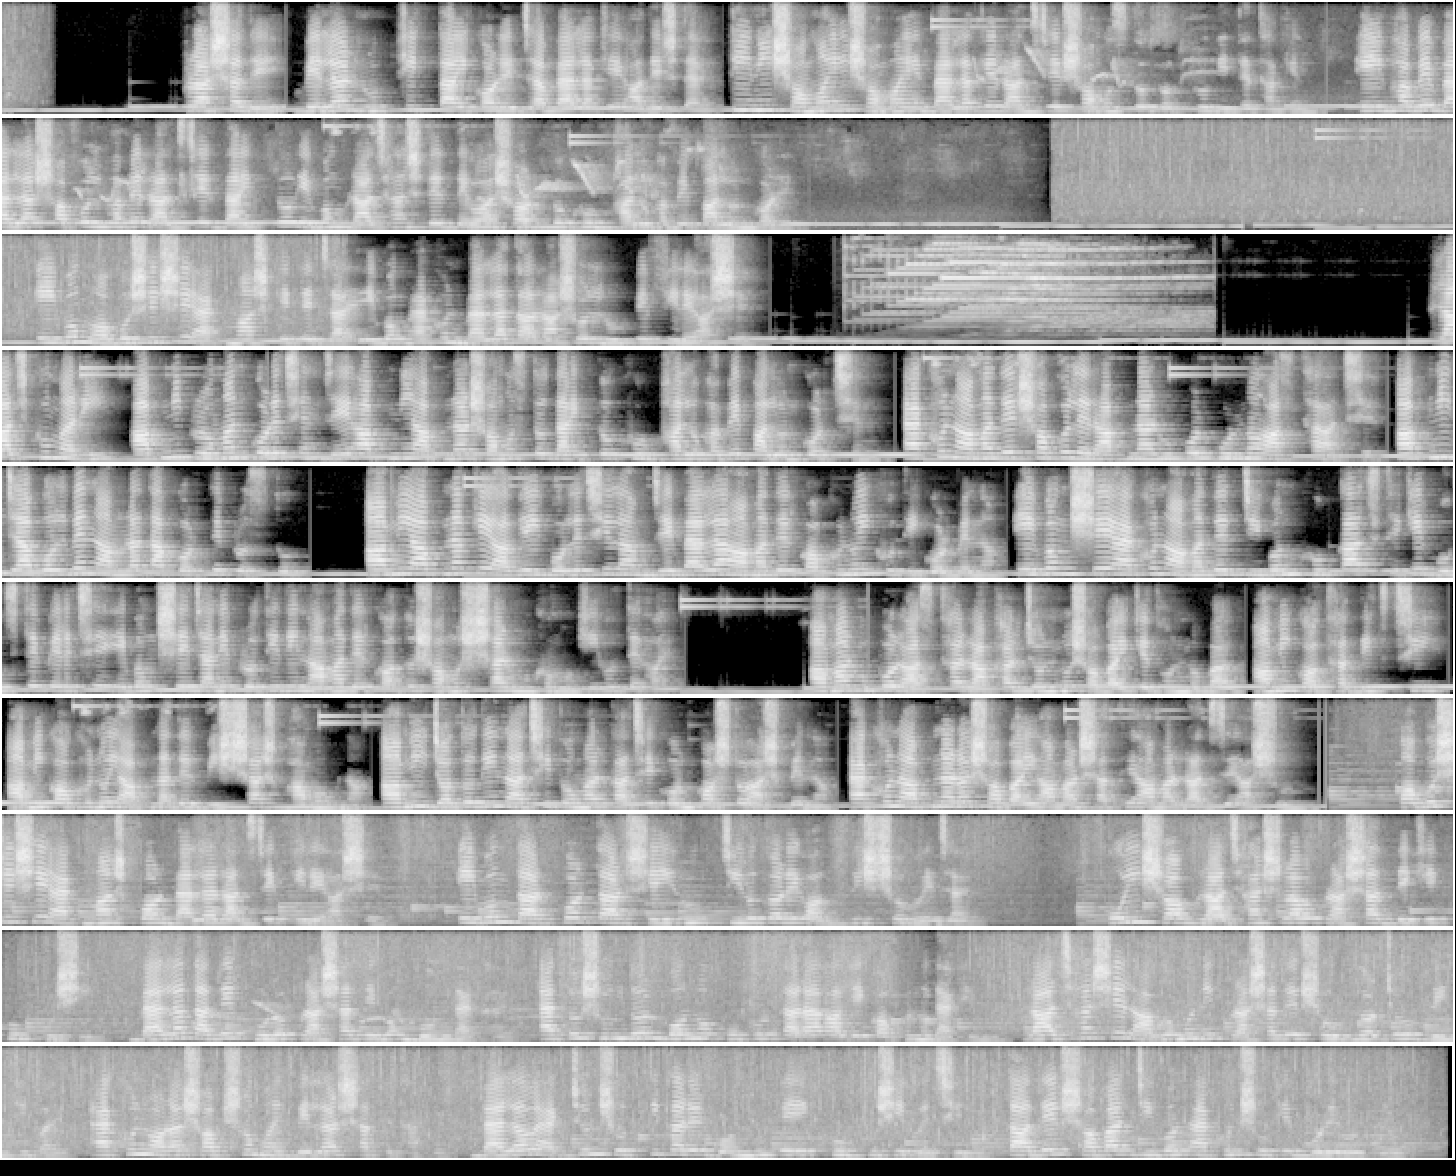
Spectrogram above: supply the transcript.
প্রাসাদে বেলার রূপ ঠিক তাই করে যা বেলাকে আদেশ দেয়। তিনি সময়ে সময়ে বেলাকে রাজ্যের সমস্ত তথ্য দিতে থাকেন। এইভাবে বেলা সফলভাবে রাজ্যের দায়িত্ব এবং রাজহাঁসদের দেওয়া শর্ত খুব ভালোভাবে পালন করে। এবং অবশেষে এক মাস কেটে যায় এবং এখন বেলা তার আসল রূপে ফিরে আসে। রাজকুমারী, আপনি প্রমাণ করেছেন যে আপনি আপনার সমস্ত দায়িত্ব খুব ভালোভাবে পালন করছেন। এখন আমাদের সকলের আপনার উপর পূর্ণ আস্থা আছে। আপনি যা বলবেন আমরা তা করতে প্রস্তুত। আমি আপনাকে আগেই বলেছিলাম যে বেলা আমাদের কখনোই ক্ষতি করবে না। এবং সে এখন আমাদের জীবন খুব কাছ থেকে বুঝতে পেরেছে এবং সে জানে প্রতিদিন আমাদের কত সমস্যার মুখোমুখি হতে হয়। আমার উপর আস্থা রাখার জন্য সবাইকে ধন্যবাদ। আমি কথা দিচ্ছি, আমি কখনোই আপনাদের বিশ্বাস ভাঙব না। আমি যতদিন আছি তোমার কাছে কোন কষ্ট আসবে না। এখন আপনারা সবাই আমার সাথে আমার রাজ্যে আসুন। অবশেষে এক মাস পর বেলা রাজ্যে ফিরে আসে এবং তারপর তার সেই রূপ চিরতরে অদৃশ্য হয়ে যায়। ওই সব রাজহাঁসরাও প্রাসাদ দেখে খুব খুশি। বেলা তাদের পুরো প্রাসাদ এবং বন দেখায়। এত সুন্দর বন ও পুকুর তারা আগে কখনো দেখেনি। রাজহাঁসের আগমনে প্রাসাদের সৌন্দর্যও বৃদ্ধি পায়। এখন ওরা সব সময় বেলার সাথে থাকে। বেলাও একজন সত্যিকারের বন্ধু পেয়ে খুব খুশি হয়েছিল। তাদের সবার জীবন এখন সুখে ভরে উঠল।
